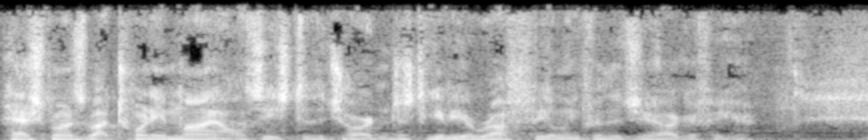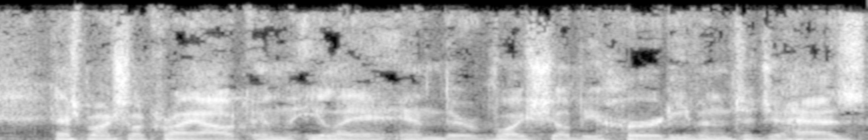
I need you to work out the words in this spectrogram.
Heshbon is about 20 miles east of the Jordan, just to give you a rough feeling for the geography here. Heshbon shall cry out, and Elah, and their voice shall be heard even to Jahaz.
